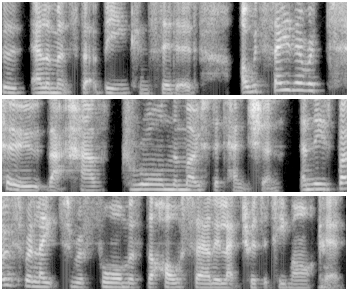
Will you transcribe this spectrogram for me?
the elements that are being considered, I would say there are two that have drawn the most attention, and these both relate to reform of the wholesale electricity market.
